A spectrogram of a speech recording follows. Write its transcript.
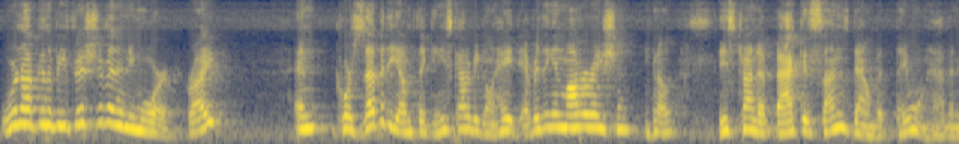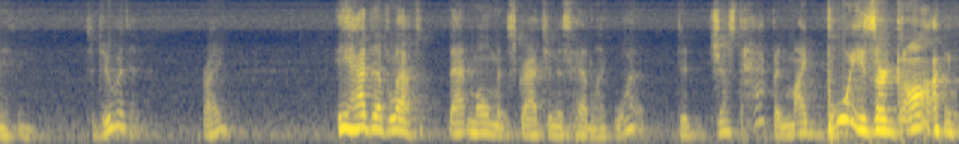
We're not going to be fishermen anymore, right? And of course, Zebedee, I'm thinking, he's got to be going, hey, everything in moderation. You know, he's trying to back his sons down, but they won't have anything to do with it, right? He had to have left that moment scratching his head like, what did just happen? My boys are gone,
